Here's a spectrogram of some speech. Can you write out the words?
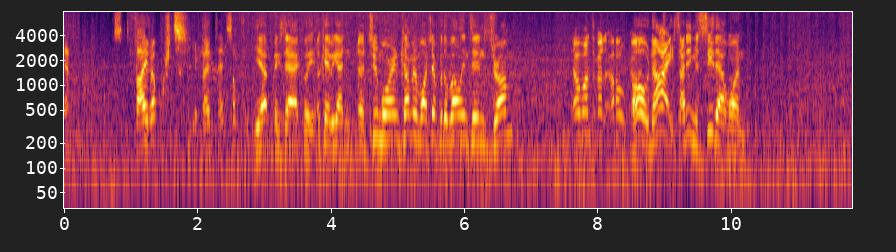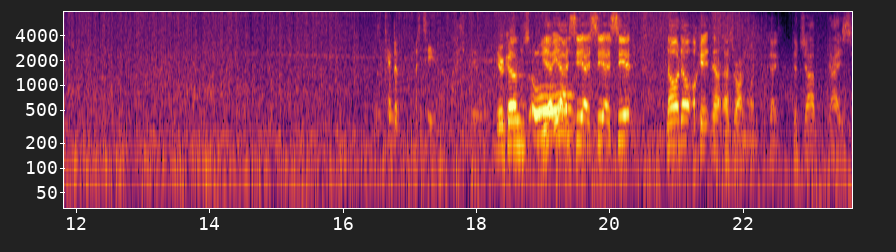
Yep. Fire upwards. You're bound to hit something. Yep, exactly. Okay, we got uh, two more incoming. Watch out for the Wellington's drum. No one's about to. Oh, God. Oh, nice. I didn't even see that one. It's kind of pretty in that Machiavelli. Here comes. Oh! Yeah, yeah, I see, I see, I see it. No, no, okay, no, that's the wrong one. Okay, good job, guys.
